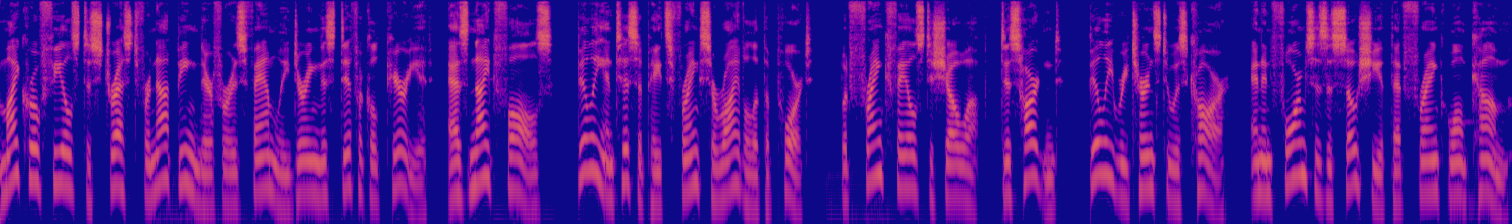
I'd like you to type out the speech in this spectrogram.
Micro feels distressed for not being there for his family during this difficult period. As night falls, Billy anticipates Frank's arrival at the port, but Frank fails to show up. Disheartened, Billy returns to his car and informs his associate that Frank won't come.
